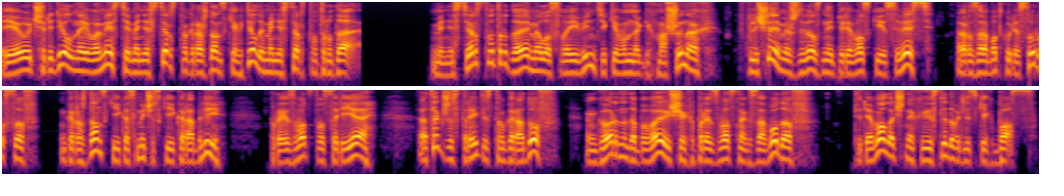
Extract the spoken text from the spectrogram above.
и учредил на его месте Министерство гражданских дел и Министерство труда. Министерство труда имело свои винтики во многих машинах, включая межзвездные перевозки и связь, разработку ресурсов, гражданские и космические корабли, производство сырья, а также строительство городов, горнодобывающих и производственных заводов, перевалочных и исследовательских баз.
